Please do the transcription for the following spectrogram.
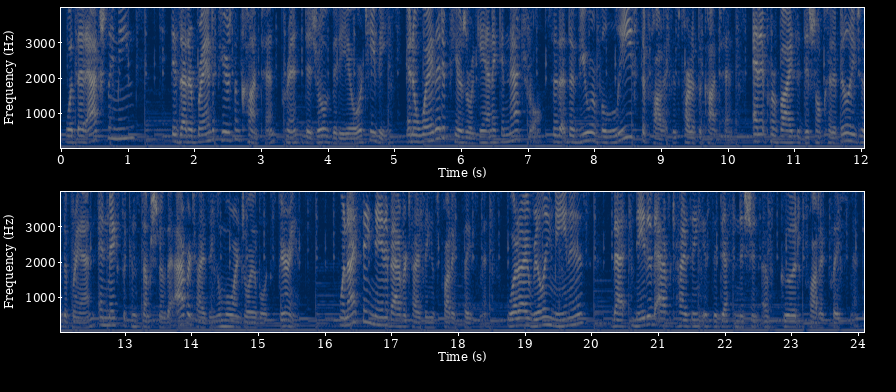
What that actually means is that a brand appears in content, print, digital, video, or TV, in a way that appears organic and natural, so that the viewer believes the product is part of the content, and it provides additional credibility to the brand and makes the consumption of the advertising a more enjoyable experience. When I say native advertising is product placement, what I really mean is that native advertising is the definition of good product placement.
